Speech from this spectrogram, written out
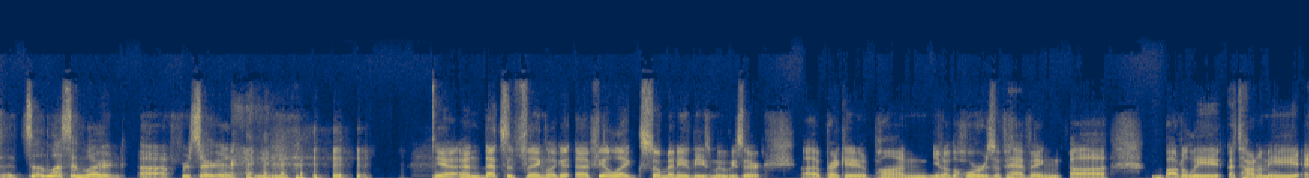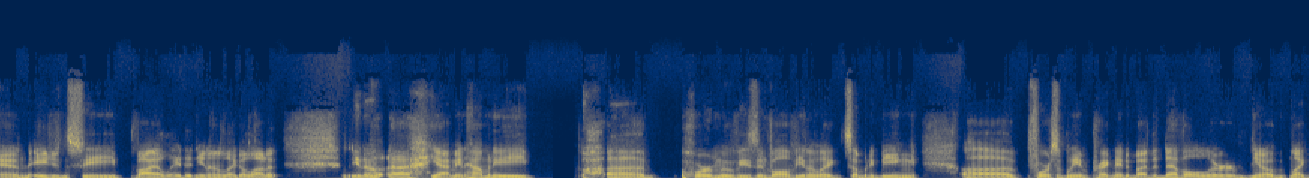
it's a, it's a lesson learned uh, for certain. Yeah, and that's the thing. Like, I- I feel like so many of these movies are uh, predicated upon you know the horrors of having uh, bodily autonomy and agency violated. You know, like a lot of, you know, uh, yeah. I mean, how many uh, horror movies involve you know like somebody being uh, forcibly impregnated by the devil, or you know, like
